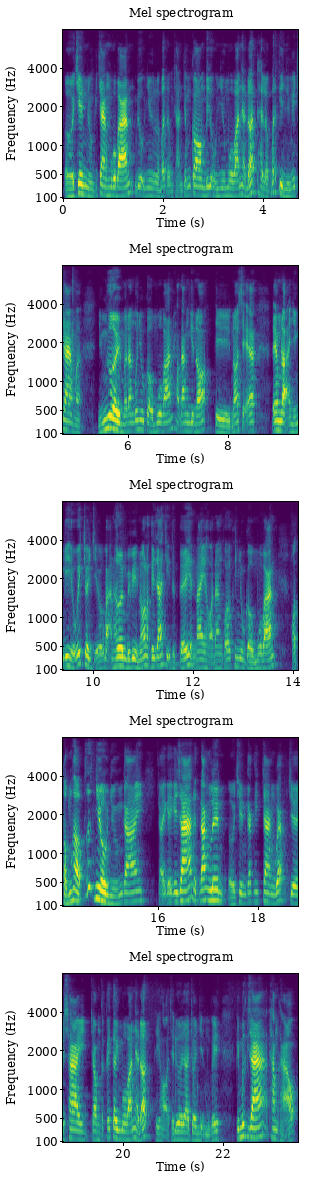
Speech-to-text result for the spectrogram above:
ở trên một cái trang mua bán ví dụ như là bất động sản.com ví dụ như mua bán nhà đất hay là bất kỳ những cái trang mà những người mà đang có nhu cầu mua bán họ đăng trên đó thì nó sẽ đem lại những cái hữu ích cho anh chị và các bạn hơn. Bởi vì nó là cái giá trị thực tế hiện nay họ đang có cái nhu cầu mua bán họ tổng hợp rất nhiều những cái cái cái cái giá được đăng lên ở trên các cái trang web ờ, site trong các cái kênh mua bán nhà đất thì họ sẽ đưa ra cho anh chị một cái cái mức giá tham khảo.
